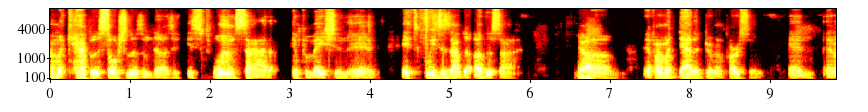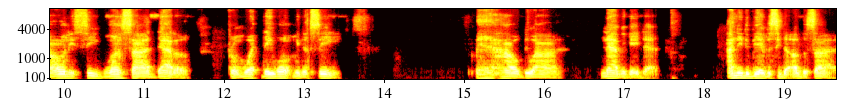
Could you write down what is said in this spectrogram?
I'm a capitalist socialism does it. It's one side of information and it squeezes out the other side. Yeah. Um, if I'm a data driven person and and I only see one side data from what they want me to see, man, how do I navigate that? I need to be able to see the other side.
